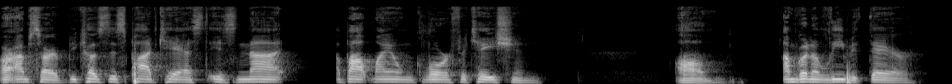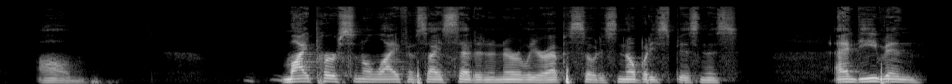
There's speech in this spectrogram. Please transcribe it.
or I'm sorry, because this podcast is not about my own glorification, um, I'm going to leave it there. Um, my personal life, as I said in an earlier episode, is nobody's business. And even,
